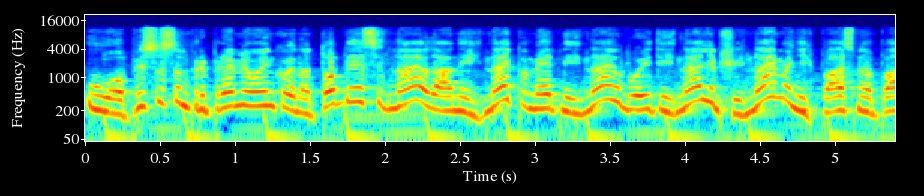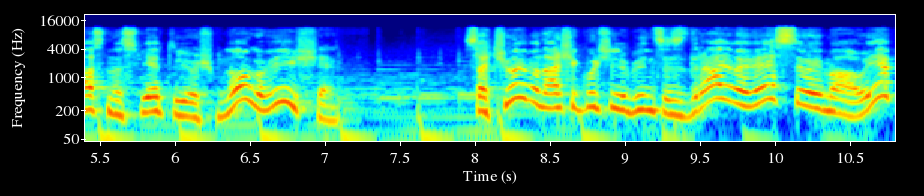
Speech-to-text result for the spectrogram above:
U opisu sam pripremio linkove na top 10 najodanijih, najpametnijih, najubojitijih, najljepših, najmanjih pasmina pasa na svijetu i još mnogo više. Sačuvajmo naše kućne ljubimce zdravima i veselima, lijep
